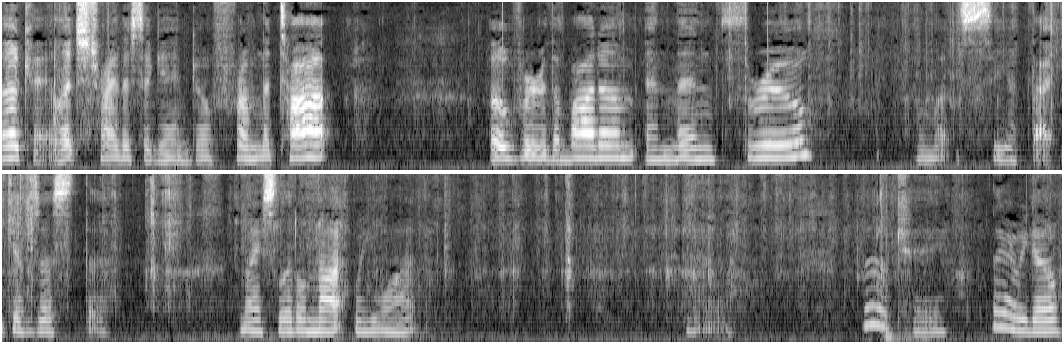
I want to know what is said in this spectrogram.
Okay, let's try this again. Go from the top over the bottom and then through. And let's see if that gives us the nice little knot we want. Okay, there we go.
